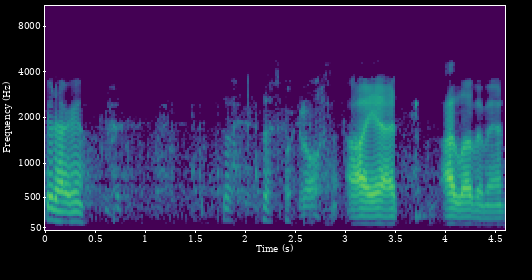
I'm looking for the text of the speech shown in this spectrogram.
Good, how are you? So, that's fucking awesome. Oh yeah, it's, I love it, man.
